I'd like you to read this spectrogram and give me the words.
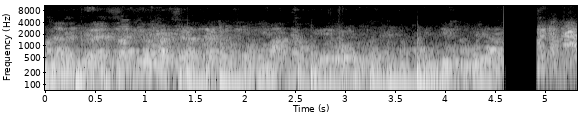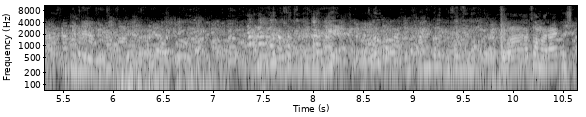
मंडल जो है सबके ऊपर है तो उसको घुमा करके और इंजिन को मिला कुछ तो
